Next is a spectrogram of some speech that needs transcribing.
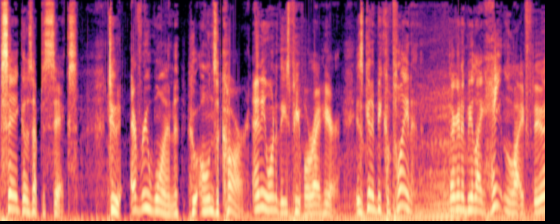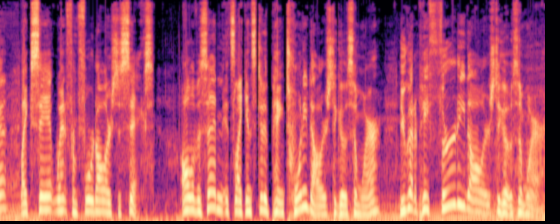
Say it goes up to six dude, everyone who owns a car, any one of these people right here, is gonna be complaining. They're gonna be like hating life, dude. Like say it went from $4 to six. All of a sudden, it's like instead of paying $20 to go somewhere, you gotta pay $30 to go somewhere.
